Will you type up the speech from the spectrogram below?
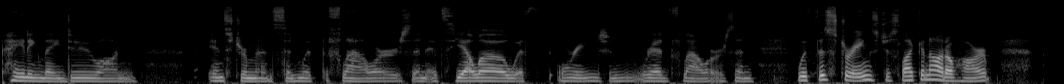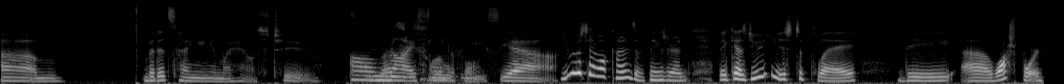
painting they do on instruments and with the flowers, and it's yellow with orange and red flowers, and with the strings, just like an auto harp. Um, but it's hanging in my house too. Oh, nice wonderful. little piece. Yeah. You must have all kinds of things around because you used to play the uh, washboard.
